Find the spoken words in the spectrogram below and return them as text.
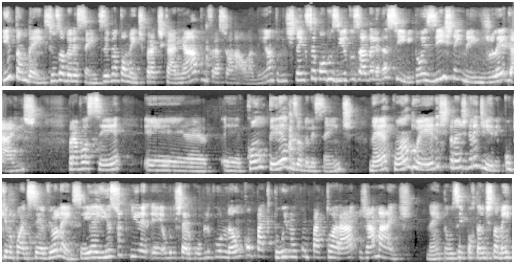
E também, se os adolescentes eventualmente praticarem ato infracional lá dentro, eles têm que ser conduzidos à delegacia. Então, existem meios legais para você é, é, conter os adolescentes, né, quando eles transgredirem, o que não pode ser a violência. E é isso que é, o Ministério Público não compactua e não compactuará jamais. Né? Então, isso é importante também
